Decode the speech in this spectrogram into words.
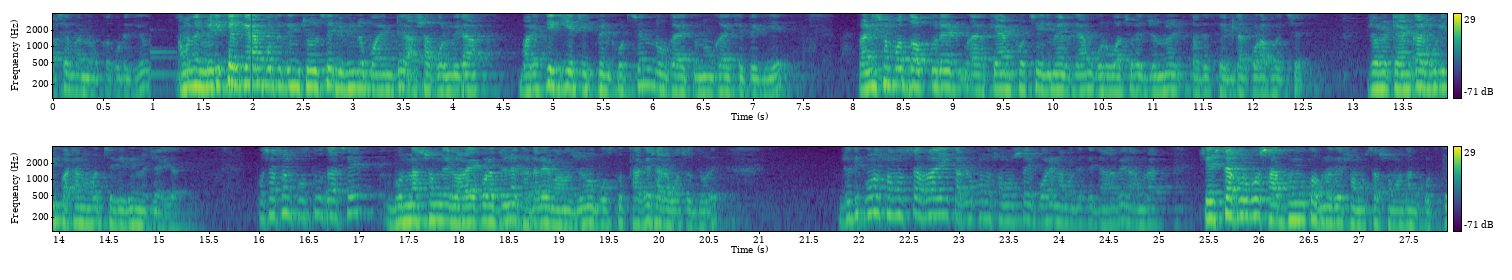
আছে, আমরা নৌকা করে গিয়েও। আমাদের মেডিকেল ক্যাম্প প্রতিদিন চলছে, বিভিন্ন পয়েন্টে আশা কর্মীরা বাড়িতে গিয়ে ট্রিটমেন্ট করছেন, নৌকায় নৌকায় চেপে গিয়ে। প্রাণী সম্পদ দপ্তরের ক্যাম্প হচ্ছে এনিম্যাল ক্যাম্প, গরু বাছরের জন্য তাদের সেন্টার করা হচ্ছে জলের ট্যাঙ্কারগুলি পাঠানো হচ্ছে বিভিন্ন জায়গাতে। প্রশাসন প্রস্তুত আছে বন্যার সঙ্গে লড়াই করার জন্য, ঘাটালের মানুষজনও প্রস্তুত থাকে সারা বছর ধরে। যদি কোনো সমস্যা হয়, কারোর কোনো সমস্যায় পড়েন আমাদেরকে জানাবেন, আমরা চেষ্টা করব সাধ্যমতো আপনাদের সমস্যার সমাধান করতে।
